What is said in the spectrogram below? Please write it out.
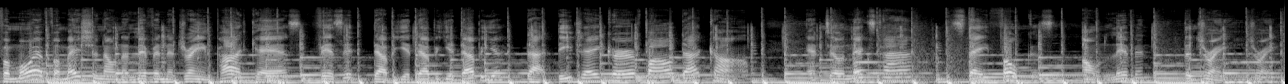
For more information on the Living the Dream podcast, visit www.djcurveball.com. Until next time, stay focused on living the dream. dream.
